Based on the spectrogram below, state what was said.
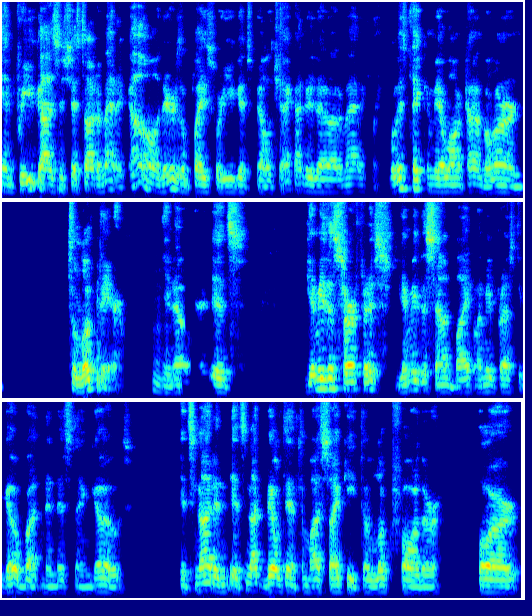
and for you guys, it's just automatic. Oh, there's a place where you get spell check. I knew that automatically. Well, it's taken me a long time to learn to look there. Hmm. You know, it's give me the surface, give me the sound bite, let me press the go button, and this thing goes. It's not in, it's not built into my psyche to look farther or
